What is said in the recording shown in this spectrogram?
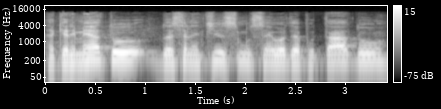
Requerimento do excelentíssimo senhor deputado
